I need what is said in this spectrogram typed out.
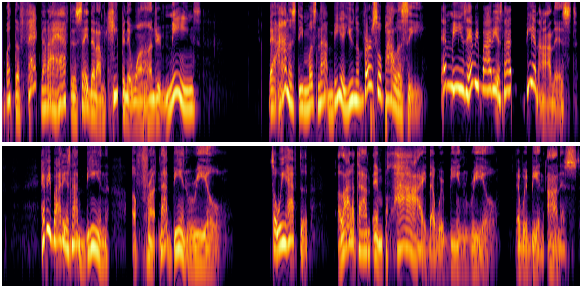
But the fact that I have to say that I'm keeping it 100 means that honesty must not be a universal policy. That means everybody is not being honest. Everybody is not being upfront, not being real. So we have to, a lot of times, imply that we're being real, that we're being honest,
